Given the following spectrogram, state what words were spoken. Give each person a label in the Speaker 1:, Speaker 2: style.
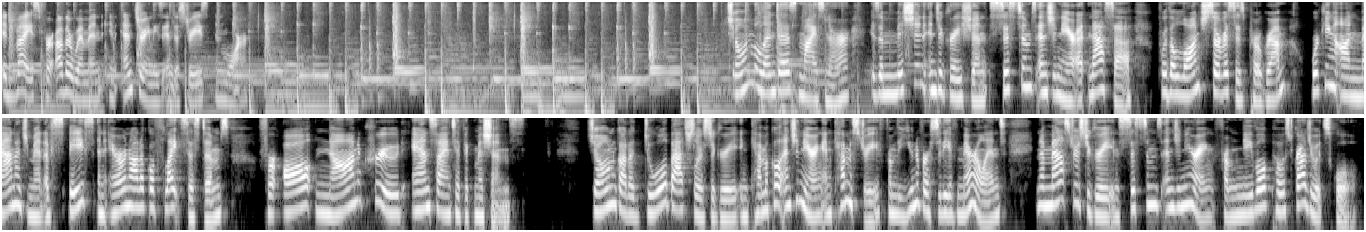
Speaker 1: advice for other women in entering these industries, and more. Joan Melendez Meisner is a mission integration systems engineer at NASA for the Launch Services Program, working on management of space and aeronautical flight systems for all non crewed and scientific missions. Joan got a dual bachelor's degree in chemical engineering and chemistry from the University of Maryland and a master's degree in systems engineering from Naval Postgraduate School.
